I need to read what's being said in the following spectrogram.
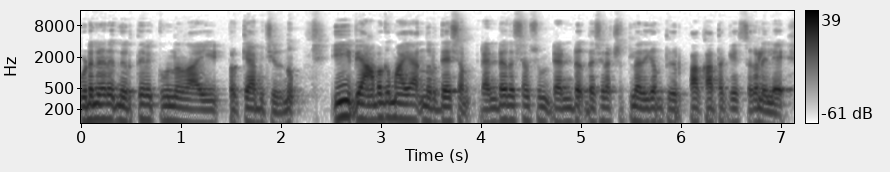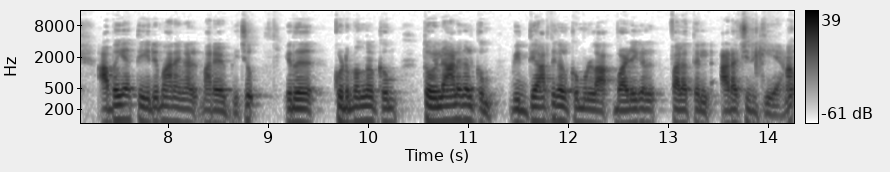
ഉടനടി നിർത്തിവെക്കുന്നതായി പ്രഖ്യാപിച്ചിരുന്നു. ഈ വ്യാപകമായ നിർദ്ദേശം രണ്ട് ദശാംശം രണ്ട് ദശലക്ഷത്തിലധികം തീർപ്പാക്കാത്ത കേസുകളിലെ അഭയ തീരുമാനങ്ങൾ മരവിപ്പിച്ചു. ഇത് കുടുംബങ്ങൾക്കും തൊഴിലാളികൾക്കും വിദ്യാർത്ഥികൾക്കുമുള്ള വഴികൾ ഫലത്തിൽ അടച്ചിരിക്കുകയാണ്.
